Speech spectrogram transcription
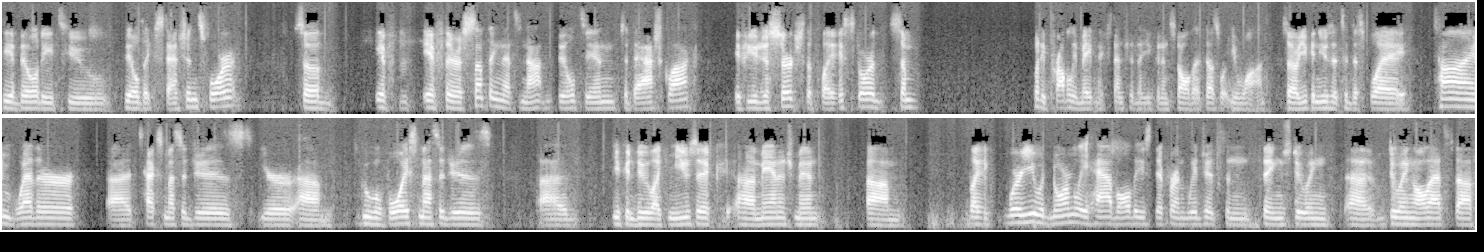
the ability to build extensions for it. So if if there's something that's not built into Dash Clock, if you just search the Play Store, somebody probably made an extension that you can install that does what you want. So you can use it to display time, weather, uh, text messages, your um, Google Voice messages. Uh, you can do like music uh, management. Um, like where you would normally have all these different widgets and things doing uh, doing all that stuff,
